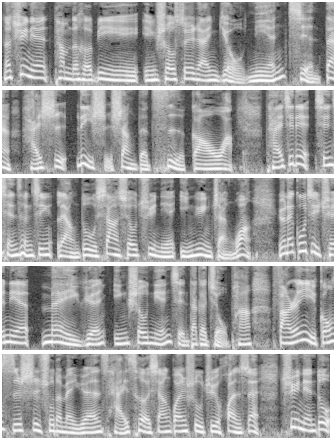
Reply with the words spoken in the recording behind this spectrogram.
那去年他们的合并营收虽然有年减，但还是历史上的次高啊！台积电先前曾经两度下修去年营运展望，原来估计全年美元营收年减大概九趴。法人以公司释出的美元财测相关数据换算，去年度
